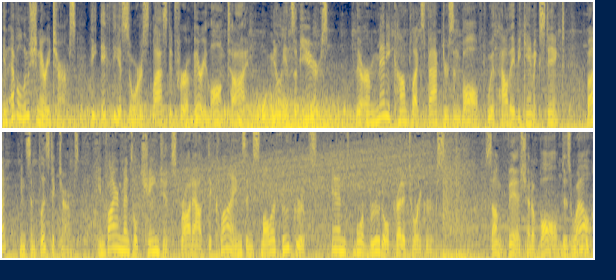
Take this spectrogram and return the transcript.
In evolutionary terms, the ichthyosaurs lasted for a very long time millions of years. There are many complex factors involved with how they became extinct, but in simplistic terms, environmental changes brought out declines in smaller food groups and more brutal predatory groups. Some fish had evolved as well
